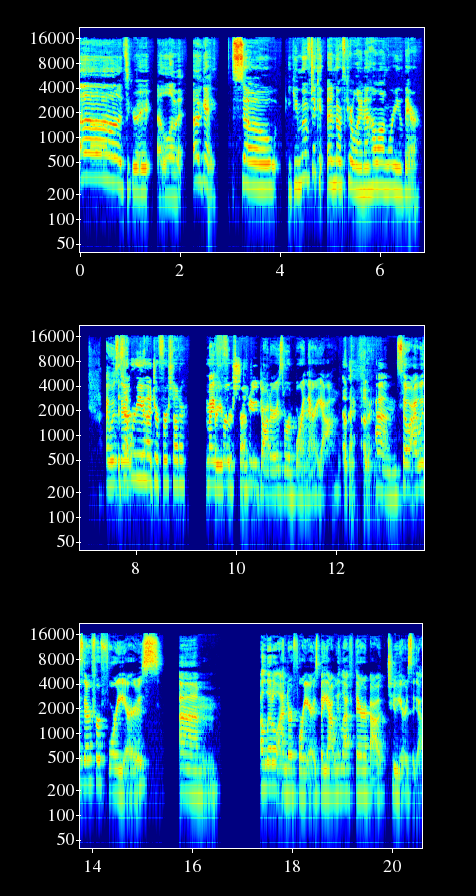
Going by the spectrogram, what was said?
oh, that's great. I love it. Okay, so you moved to uh, North Carolina. How long were you there? I was Is there. that where you had your first daughter? My first, first two daughters were born there. Yeah. Okay. Okay. Um. So I was there for four years. Um, a little under four years, but yeah, we left there about two years ago.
